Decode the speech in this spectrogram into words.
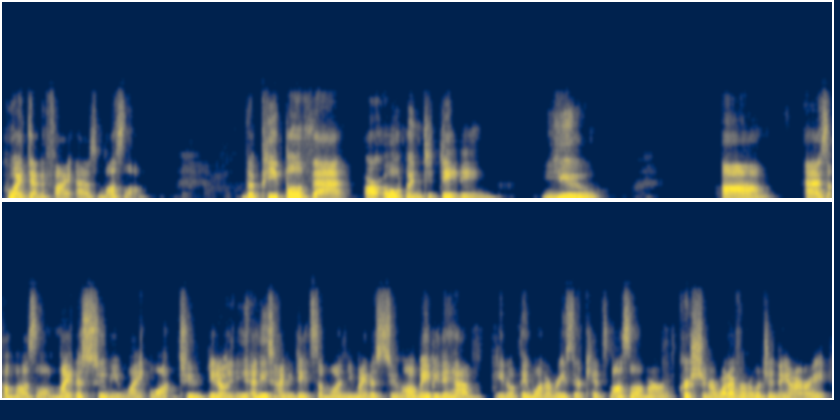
who identify as Muslim. The people that are open to dating you um, as a Muslim might assume you might want to, you know, anytime you date someone, you might assume, oh, maybe they have, you know, they want to raise their kids Muslim or Christian or whatever religion they are, right?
